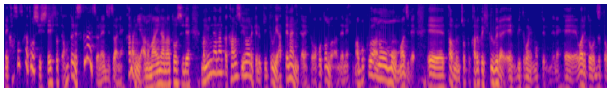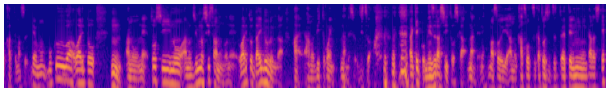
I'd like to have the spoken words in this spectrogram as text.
で、仮想通貨投資してる人って本当に少ないですよね、実はね。かなりあのマイナーな投資で、まあ、みんななんか関心はあるけど、結局やってないみたいな人がほとんどなんでね、まあ、僕はあの、もうマジで、えー、多分ちょっと軽く引くぐらい、えー、ビットコイン持ってるんでね、えー、割とずっと買ってます。でも僕は割と、うん、あのね、投資の、あの自分の資産のね、割と大部分が、はい、あのビットコインなんですよ、実は。結構珍しい投資家なんでね、まあそういうあの仮想通貨投資ずっとやってる人間からして、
